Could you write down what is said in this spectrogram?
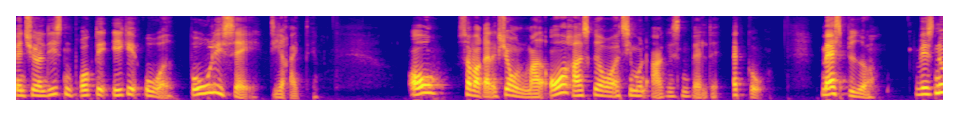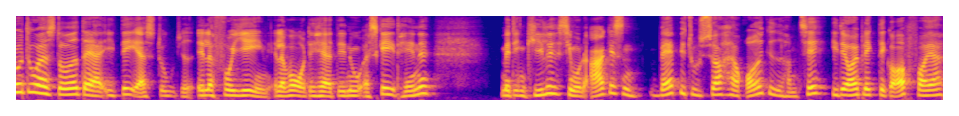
men journalisten brugte ikke ordet boligsag direkte. Og så var redaktionen meget overrasket over, at Simon Arkesen valgte at gå. Mads Byder, hvis nu du har stået der i DR-studiet, eller foyeren, eller hvor det her det nu er sket henne, med din kilde, Simon Arkesen, hvad vil du så have rådgivet ham til i det øjeblik, det går op for jer?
